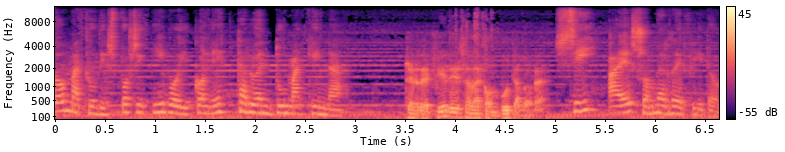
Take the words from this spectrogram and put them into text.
Toma tu dispositivo y conéctalo en tu máquina. ¿Te refieres a la computadora? Sí, a eso me refiero.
